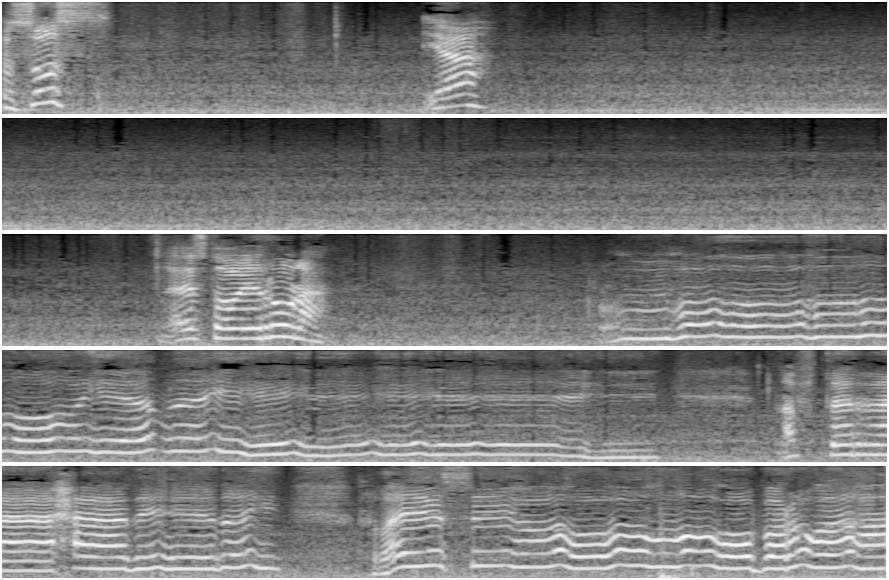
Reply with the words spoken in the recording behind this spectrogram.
xusuus? Ya? Esto نفتر حديدي رئيسي وبرواي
